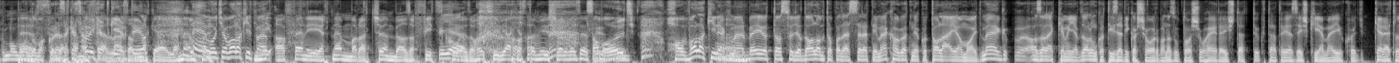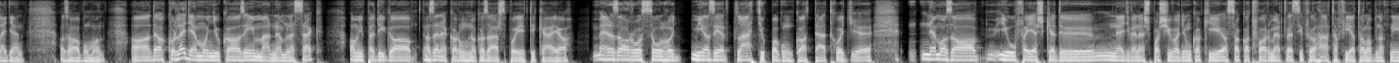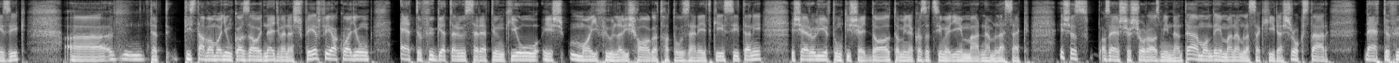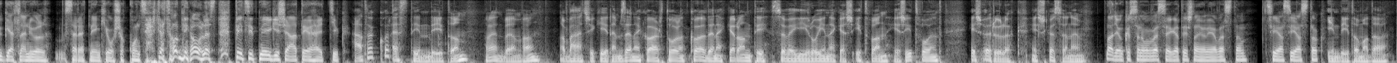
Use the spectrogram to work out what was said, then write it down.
Mondom persze, akkor ezeket, amiket kértél. fellázadnak Ellenem, Nem, hogy hogyha valakit már... Mi a fenéért nem maradt csöndbe az a fickó, Igen. ez a, hogy hívják ezt a műsorvezetőt? Szabolcs! Ha valakinek már bejött az, hogy a dallamtapadást szeretné meghallgatni, akkor találja majd meg. Az a legkeményebb dalunk, a tizedik a sorban, az utolsó helyre is tettük. Tehát, hogy ezzel is kiemeljük, hogy keret legyen az albumon. A, de akkor legyen mondjuk az Én már nem leszek, ami pedig a, a zenekarunknak az árszpoétikája. Mert ez arról szól, hogy mi azért látjuk magunkat, tehát hogy nem az a jófejeskedő 40-es pasi vagyunk, aki a szakadt farmert veszi föl, hát a fiatalabbnak nézik. Tehát tisztában vagyunk azzal, hogy 40-es férfiak vagyunk, ettől függetlenül szeretünk jó és mai füllel is hallgatható zenét készíteni, és erről írtunk is egy dalt, aminek az a címe, hogy Én már nem leszek. És ez az első sora az mindent elmond, én már nem leszek híres rockstar, de ettől függetlenül szeretnénk jó sok koncertet adni, ahol ezt picit mégis átélhetjük. Hát akkor ezt indítom. Rendben van. A bácsi kérem zenekartól, Kaldeneker Anti, szövegíró énekes itt van és itt volt, és örülök, és köszönöm. Nagyon köszönöm a beszélgetést, nagyon élveztem. Szia, sziasztok! Indítom a dalt.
